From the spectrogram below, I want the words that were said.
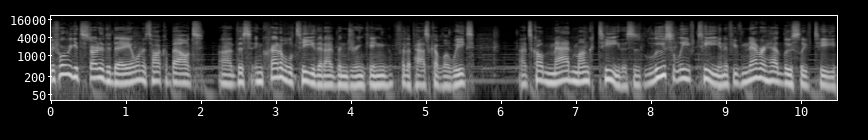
Before we get started today, I want to talk about uh, this incredible tea that I've been drinking for the past couple of weeks. Uh, it's called Mad Monk Tea. This is loose leaf tea, and if you've never had loose leaf tea,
